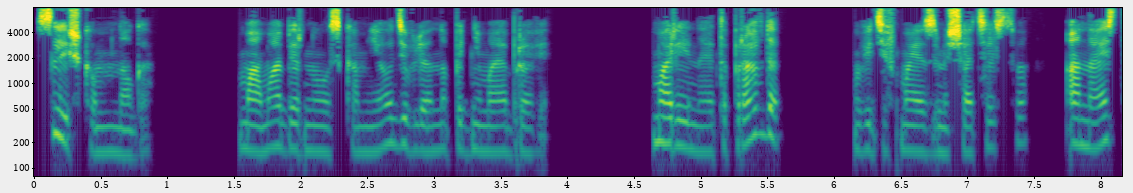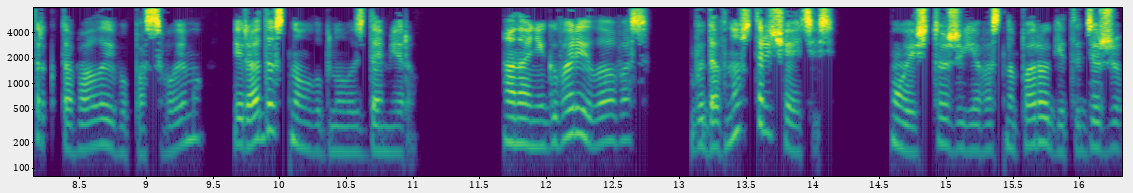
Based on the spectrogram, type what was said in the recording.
слишком много. Мама обернулась ко мне, удивленно поднимая брови. «Марина, это правда?» Увидев мое замешательство, она истрактовала его по-своему и радостно улыбнулась Дамиру. «Она не говорила о вас. Вы давно встречаетесь? Ой, что же я вас на пороге-то держу?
